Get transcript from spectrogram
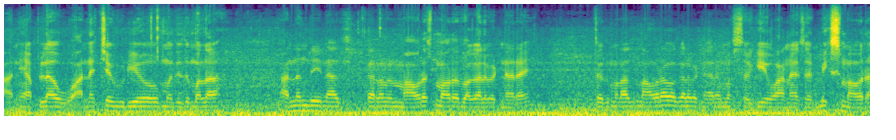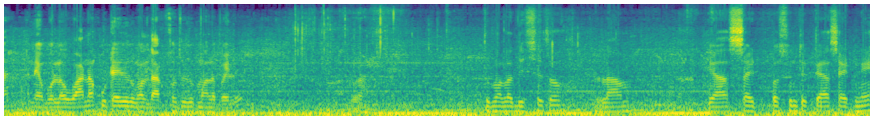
आणि आपल्या वाण्याच्या व्हिडिओमध्ये तुम्हाला आनंद येईल आज कारण मावराच मावरा बघायला भेटणार आहे. तर तुम्हाला आज मावरा बघायला भेटणार आहे मस्त की वाण्याचा मिक्स मावरा. आणि बोला वाना कुठे आहे तुम्हाला दाखवतो तुम्हाला पहिले. तुम्हाला दिसतो तो लांब. या साईडपासून ते त्या साईडने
